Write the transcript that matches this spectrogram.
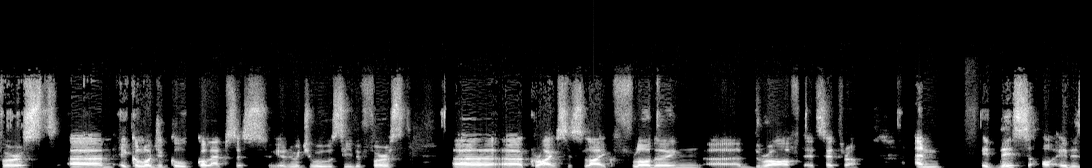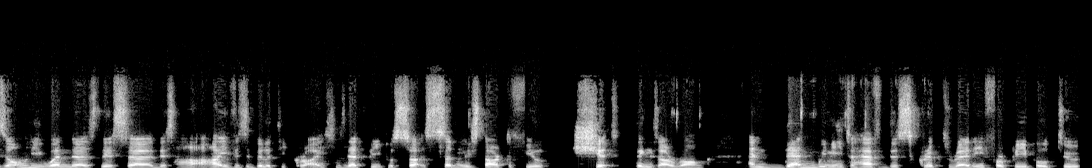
first um, ecological collapses, in which we will see the first uh, uh, crisis like flooding, uh, drought, etc. And it this it is only when there's this uh, this high visibility crisis that people su- suddenly start to feel shit things are wrong. And then we need to have the script ready for people to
